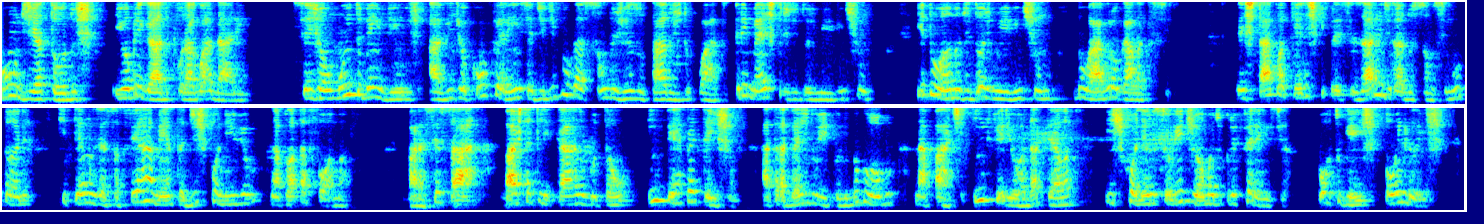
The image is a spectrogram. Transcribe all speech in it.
Bom dia a todos e obrigado por aguardarem. Sejam muito bem-vindos à videoconferência de divulgação dos resultados do quarto trimestre de 2021 e do ano de 2021 do AgroGalaxy. Destaco aqueles que precisarem de tradução simultânea, que temos essa ferramenta disponível na plataforma. Para acessar, basta clicar no botão Interpretation, através do ícone do globo, na parte inferior da tela, e escolher o seu idioma de preferência, português ou inglês.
